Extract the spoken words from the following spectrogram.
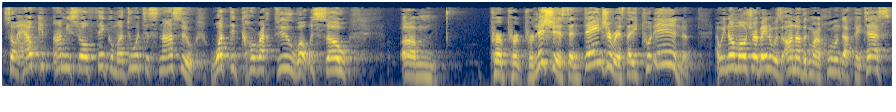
So how can Am Yisrael think Umadua Tisnasu? What did Korach do? What was so um, per, per, pernicious and dangerous that he put in? And we know Moshe Rabbeinu was Anav the Gemara Chulin Daf Peites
